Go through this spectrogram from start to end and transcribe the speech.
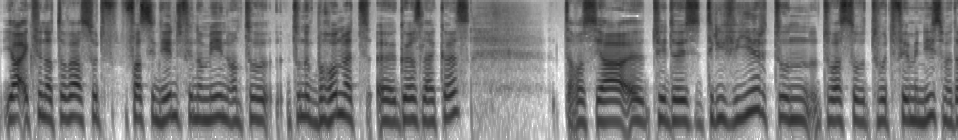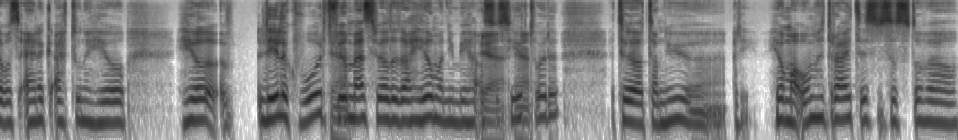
ja, ik vind dat toch wel een soort fascinerend fenomeen. Want toen, toen ik begon met eh, Girls Like Us... Dat was ja, eh, 2003, 2004. Toen, toen was zo het woord feminisme. Dat was eigenlijk echt toen een heel, heel lelijk woord. Ja. Veel mensen wilden daar helemaal niet mee geassocieerd ja. worden. Terwijl dat dan nu eh, allee, helemaal omgedraaid is. Dus dat is toch wel...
